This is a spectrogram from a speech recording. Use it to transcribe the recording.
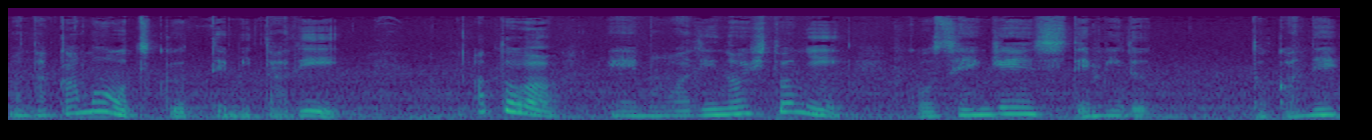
まあ、仲間を作ってみたりあとは、えー、周りの人にこう宣言してみるとかねっ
